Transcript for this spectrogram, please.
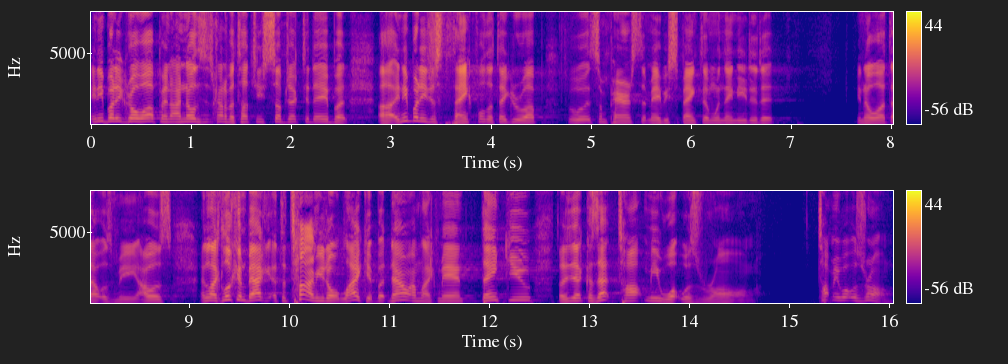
Anybody grow up, and I know this is kind of a touchy subject today, but uh, anybody just thankful that they grew up with some parents that maybe spanked them when they needed it? You know what? That was me. I was, and like looking back at the time, you don't like it, but now I'm like, man, thank you because that taught me what was wrong. Taught me what was wrong.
